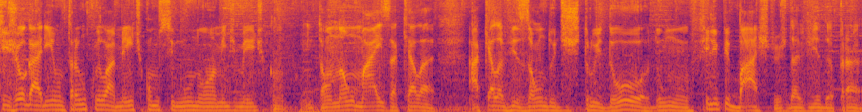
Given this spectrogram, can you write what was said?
que jogariam tranquilamente como segundo homem de meio de campo. Então não mais aquela aquela visão do destruidor, de um Felipe Bastos da vida para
